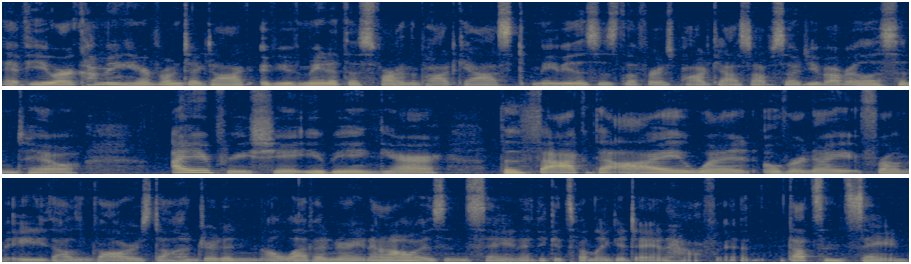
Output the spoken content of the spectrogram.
If you are coming here from TikTok, if you've made it this far in the podcast, maybe this is the first podcast episode you've ever listened to. I appreciate you being here. The fact that I went overnight from $80,000 to 111 right now is insane. I think it's been like a day and a half. And that's insane.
